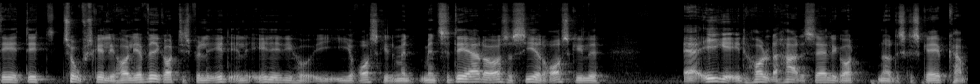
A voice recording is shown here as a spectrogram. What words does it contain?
Det, det er to forskellige hold. Jeg ved godt, de spillede 1-1 i, i, i Roskilde, men, men til det er der også at sige, at Roskilde er ikke et hold, der har det særlig godt, når det skal skabe kamp.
